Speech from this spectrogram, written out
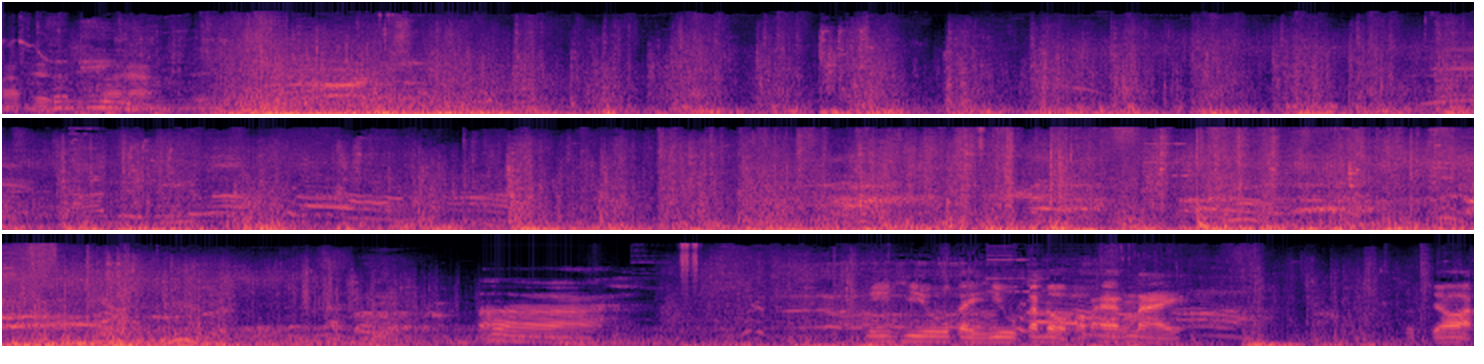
มาถึงนะฮะ ฮิวแต่ฮิวกระโดดเข้าไปข้างใน สุดยอด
